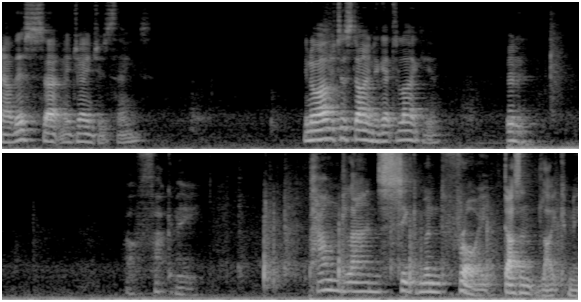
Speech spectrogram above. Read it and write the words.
Now, this certainly changes things. You know, I was just starting to get to like you. Really? Oh, fuck me. Poundland Sigmund Freud doesn't like me.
